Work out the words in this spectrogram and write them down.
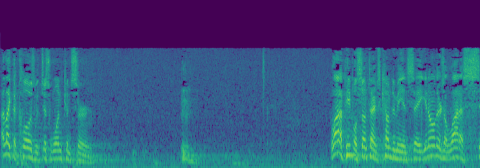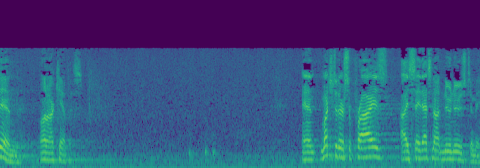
I'd like to close with just one concern. a lot of people sometimes come to me and say, you know, there's a lot of sin on our campus. And much to their surprise, I say that's not new news to me.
